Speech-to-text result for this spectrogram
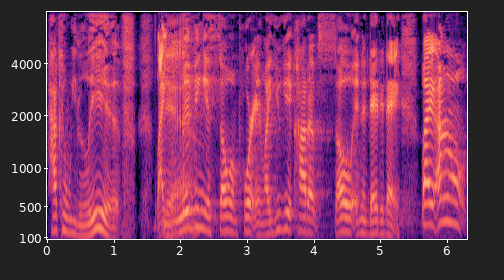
How can we live? Like, Yeah. living is so important. Like, you get caught up so in the day to day. Like, I don't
